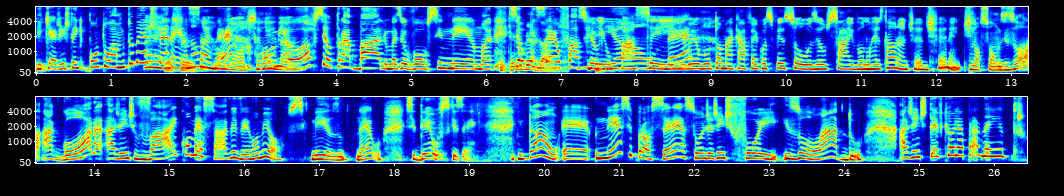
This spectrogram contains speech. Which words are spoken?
E que a gente tem que pontuar muito bem a é, diferença. Não é home né? office. É home office, eu trabalho, mas eu vou ao cinema. Eu Se eu quiser, eu faço reunião. Eu passeio, né? eu vou tomar café com as pessoas, eu saio, vou no restaurante. É diferente. Nós somos isolados. Agora a gente vai começar a viver home office mesmo, né? Se Deus quiser. Então, é, nesse processo onde a gente foi isolado, a gente teve que olhar para dentro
